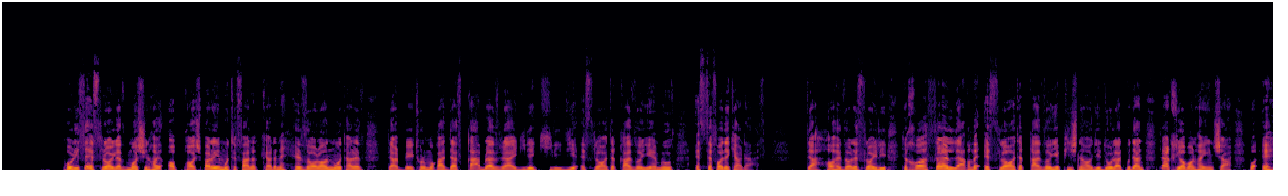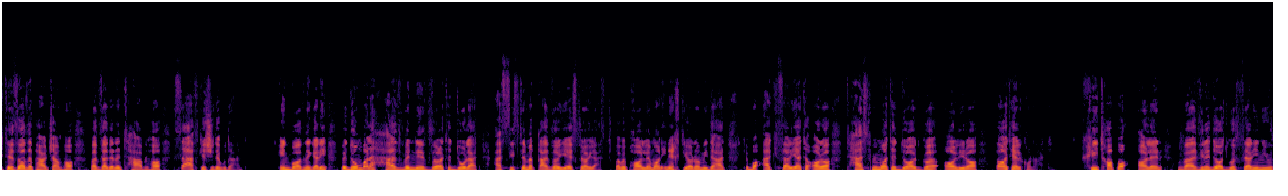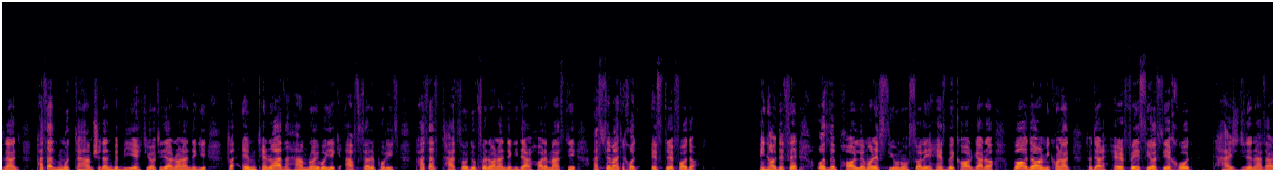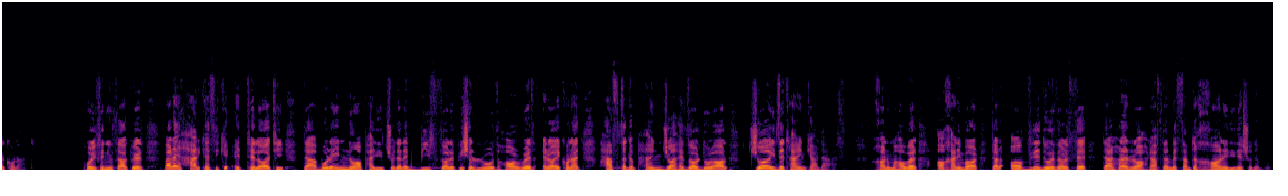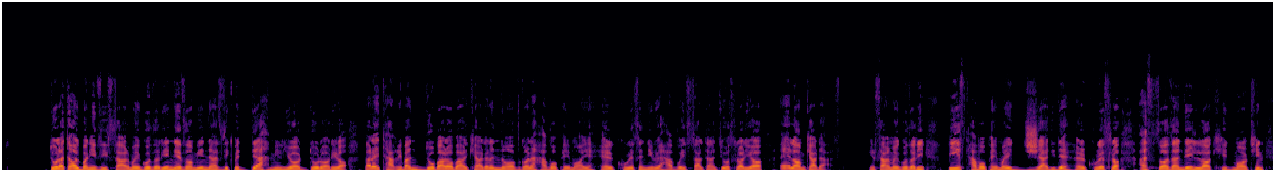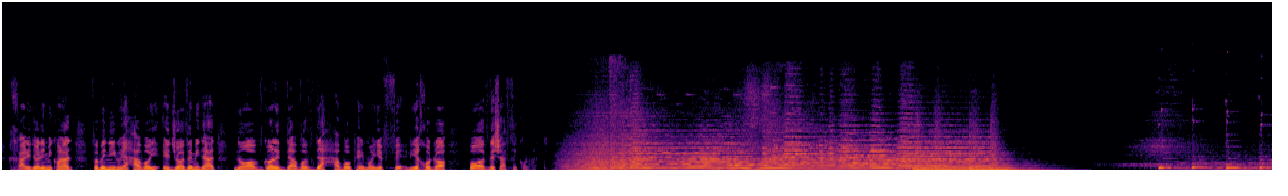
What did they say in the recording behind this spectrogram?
پلیس اسرائیل از ماشین های آبپاش برای متفرق کردن هزاران معترض در بیت المقدس قبل از رأیگیری کلیدی اصلاحات غذایی امروز استفاده کرده است. ده ها هزار اسرائیلی که خواستار لغو اصلاحات غذایی پیشنهادی دولت بودند در های این شهر با احتزاز ها و زدن ها صف کشیده بودند. این بازنگری به دنبال حذف نظارت دولت از سیستم غذایی اسرائیل است و به پارلمان این اختیار را می‌دهد که با اکثریت آرا تصمیمات دادگاه عالی را باطل کند. کریتاپو آلن وزیر دادگستری نیوزلند پس از متهم شدن به بی احتیاطی در رانندگی و امتناع از همراهی با یک افسر پلیس پس از تصادف رانندگی در حال مستی از سمت خود استعفا داد این حادثه عضو پارلمان 39 ساله حزب کارگر را وادار می کند تا در حرفه سیاسی خود تجدید نظر کند. پلیس نیو ساوت برای هر کسی که اطلاعاتی درباره ناپدید شدن 20 سال پیش روز هارورز ارائه کند 750 هزار دلار جایزه تعیین کرده است. خانم هاول آخرین بار در آوریل 2003 در حال راه رفتن به سمت خانه دیده شده بود. دولت آلبانیزی سرمایه گذاری نظامی نزدیک به 10 میلیارد دلاری را برای تقریبا دو برابر کردن ناوگان هواپیماهای هرکورس نیروی هوایی سلطنتی استرالیا اعلام کرده است. این سرمایه گذاری 20 هواپیمای جدید هرکورس را از سازنده لاکهید مارتین خریداری می کند و به نیروی هوایی اجازه می دهد ناوگان دوازده هواپیمای فعلی خود را بازنشسته کند.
